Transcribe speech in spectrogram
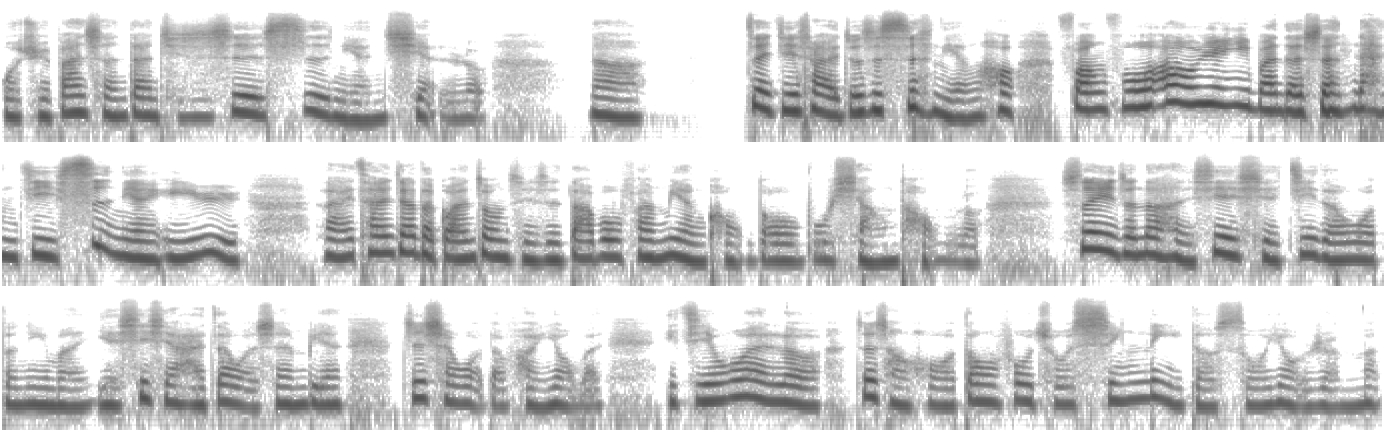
我举办圣诞其实是四年前了。那再接下来就是四年后，仿佛奥运一般的圣诞季，四年一遇，来参加的观众其实大部分面孔都不相同了。所以真的很谢谢记得我的你们，也谢谢还在我身边支持我的朋友们，以及为了这场活动付出心力的所有人们。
